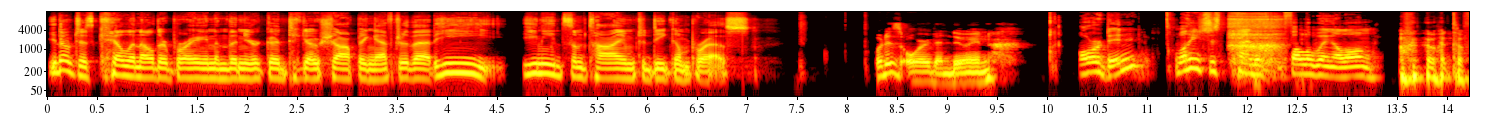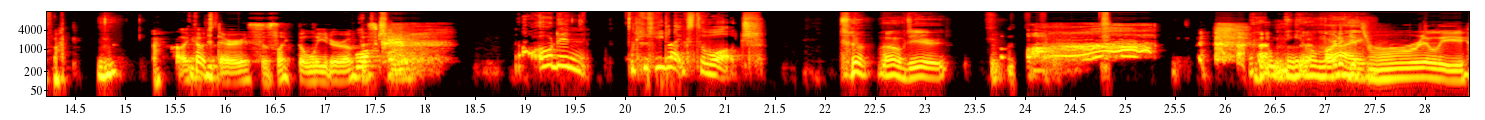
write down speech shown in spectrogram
you don't just kill an elder brain and then you're good to go shopping after that. He he needs some time to decompress. What is Orden doing? Orden? Well, he's just kind of following along. what the fuck? I like how Darius is like the leader of this Watching. group. Orden, he he likes to watch. oh dear. Oh. Me, oh Orden my. gets really,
